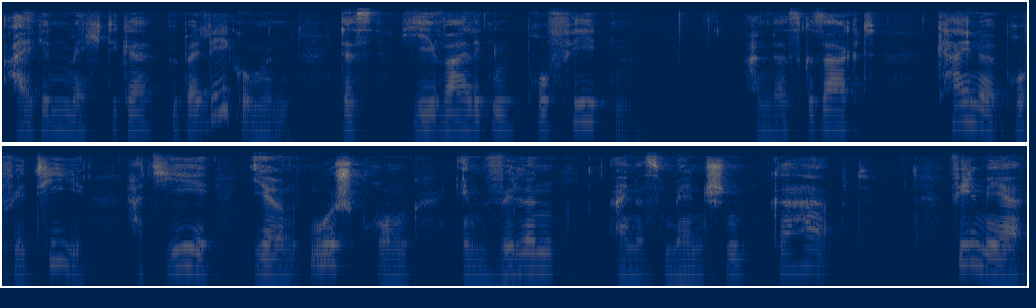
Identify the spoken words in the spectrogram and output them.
eigenmächtiger Überlegungen des jeweiligen Propheten. Anders gesagt, keine Prophetie hat je ihren Ursprung im Willen eines Menschen gehabt. Vielmehr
